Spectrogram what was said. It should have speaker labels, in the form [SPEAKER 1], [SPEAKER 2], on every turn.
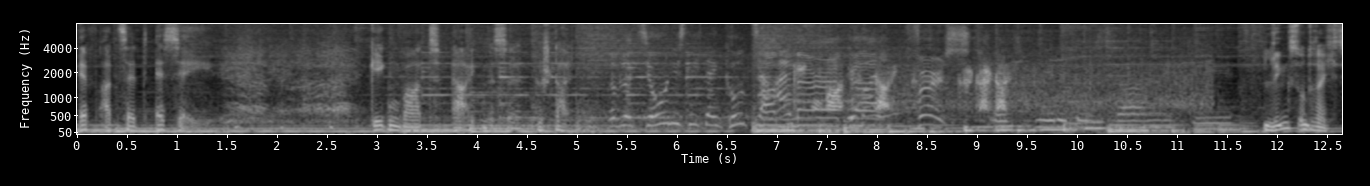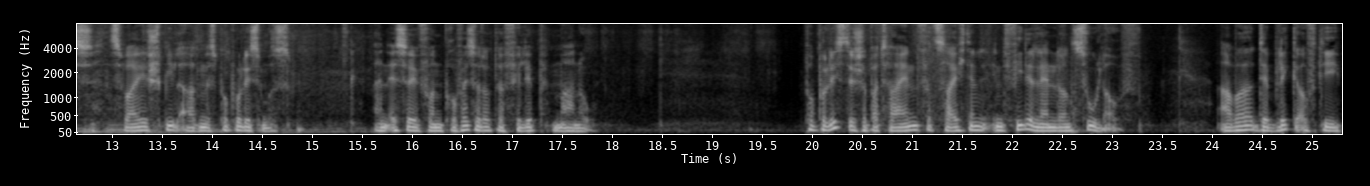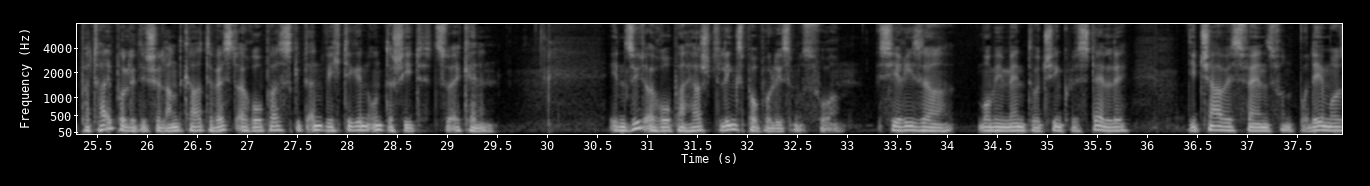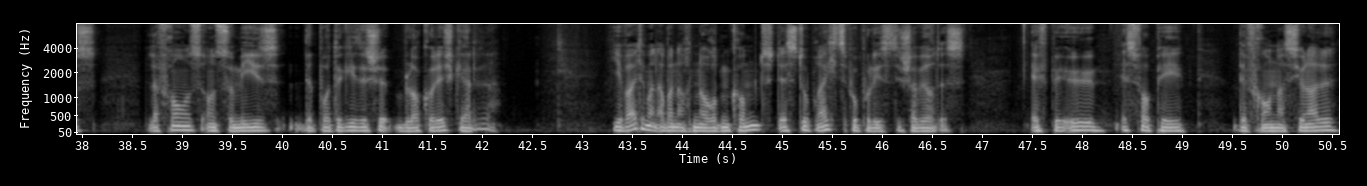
[SPEAKER 1] FAZ Essay. Gegenwart, Ereignisse, Gestalten.
[SPEAKER 2] Revolution ist nicht ein kurzer
[SPEAKER 3] Links und rechts, zwei Spielarten des Populismus. Ein Essay von Prof. Dr. Philipp Mano. Populistische Parteien verzeichnen in vielen Ländern Zulauf. Aber der Blick auf die parteipolitische Landkarte Westeuropas gibt einen wichtigen Unterschied zu erkennen. In Südeuropa herrscht Linkspopulismus vor. Syriza Movimento Cinque Stelle, die Chavez-Fans von Podemos, La France Insoumise, der portugiesische Bloco de Esquerda. Je weiter man aber nach Norden kommt, desto rechtspopulistischer wird es. FPÖ, SVP, der Front National,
